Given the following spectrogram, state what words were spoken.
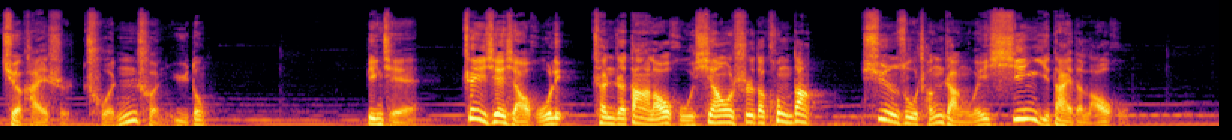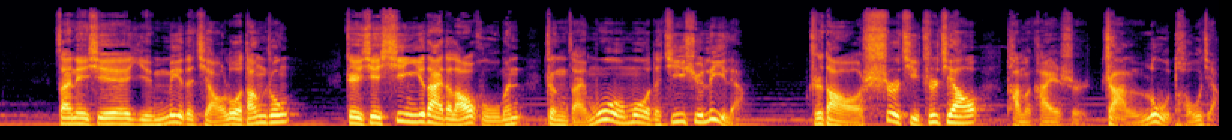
却开始蠢蠢欲动，并且这些小狐狸趁着大老虎消失的空档，迅速成长为新一代的老虎。在那些隐秘的角落当中，这些新一代的老虎们正在默默地积蓄力量，直到世纪之交，他们开始崭露头角。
